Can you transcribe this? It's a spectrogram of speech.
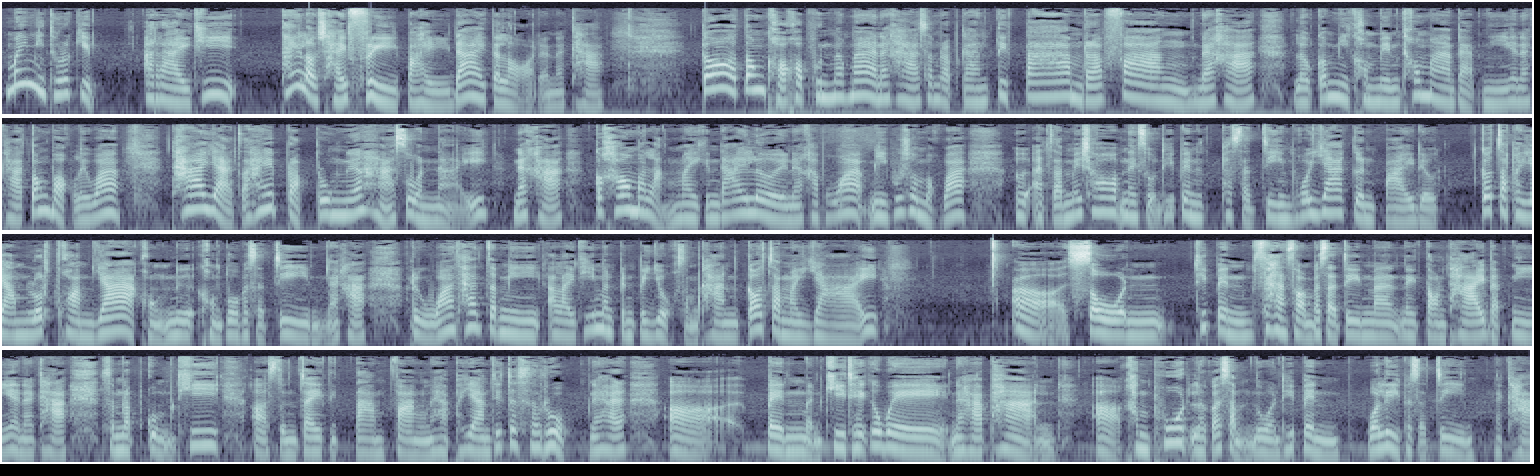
ไม่มีธุรกิจอะไรที่ให้เราใช้ฟรีไปได้ตลอดนะคะ ก็ต้องขอขอบคุณมาก ๆ นะคะสำหรับการติดตามรับฟังนะคะ แล้วก็มีคอมเมนต์เข้ามาแบบนี้นะคะ ต้องบอกเลยว่า ถ้าอยากจะให้ปรับปรุงเนื้อหาส่วนไหนนะคะ ก็เข้ามาหลังไมค์กันได้เลยนะคะ เพราะว่ามีผู้ชมบอกว่าเอออาจจะไม่ชอบในส่วนที่เป็นภาษาจีน เพราะยากเกินไปเดี๋ยวก็จะพยายามลดความยากของเนื้อของตัวภาษาจีนนะคะ หรือว่าถ้าจะมีอะไรที่มันเป็นประโยคสำคัญก็จะมาย้าย โซนที่เป็นการสอนภาษาจีนมาในตอนท้ายแบบนี้นะคะสำหรับกลุ่มที่สนใจติดตามฟังนะคะพยายามที่จะสรุปนะคะเป็นเหมือน key takeaway นะคะผ่านคำพูดแล้วก็สำนวนที่เป็นวลีภาษาจีนนะคะ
